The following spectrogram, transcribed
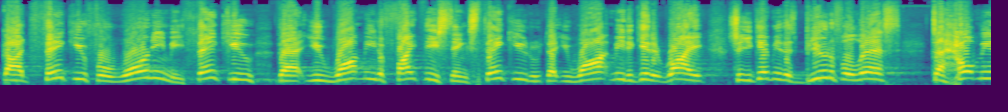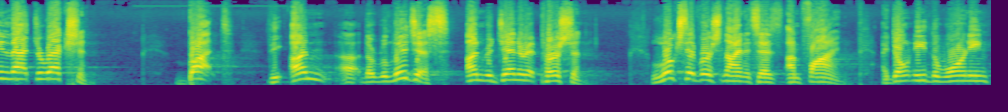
God, thank you for warning me. Thank you that you want me to fight these things. Thank you that you want me to get it right. So you give me this beautiful list to help me in that direction. But the, un, uh, the religious, unregenerate person looks at verse 9 and says, I'm fine. I don't need the warning.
